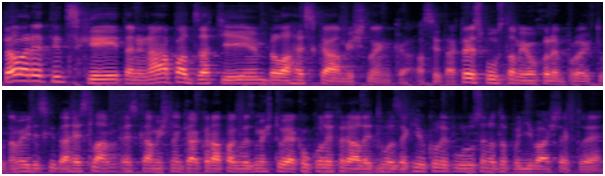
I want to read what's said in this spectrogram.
teoreticky ten nápad zatím byla hezká myšlenka, asi tak. To je spousta mimochodem projektů, tam je vždycky ta hezlá, hezká myšlenka, akorát pak vezmeš tu jakoukoliv realitu a z jakýhokoliv úhlu se na to podíváš, tak to je,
